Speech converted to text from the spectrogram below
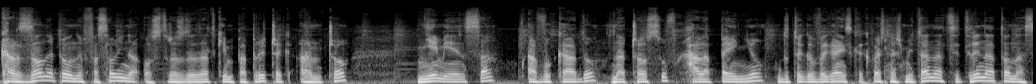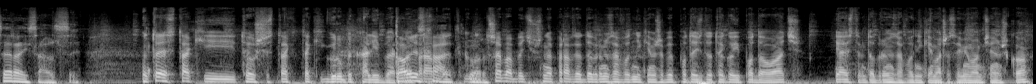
Calzone pełne fasoli na ostro z dodatkiem papryczek ancho, nie mięsa, awokado, nachosów, jalapeno, do tego wegańska kwaśna śmietana, cytryna, tona sera i salsy. No to jest taki, to już jest tak, taki gruby kaliber. To jest Naprawdę, hardcore. No, trzeba być już naprawdę dobrym zawodnikiem, żeby podejść do tego i podołać. Ja jestem dobrym zawodnikiem, a czasami mam ciężko.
